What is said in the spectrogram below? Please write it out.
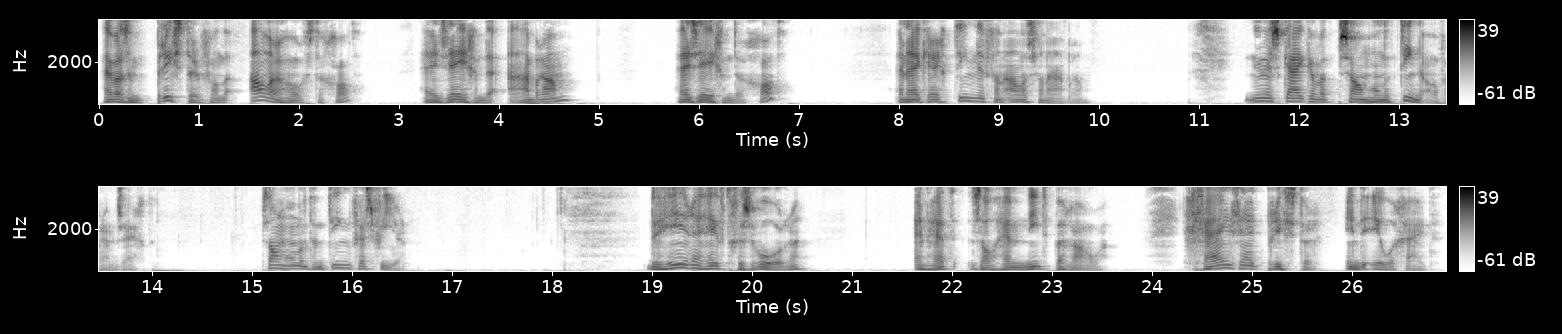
Hij was een priester van de Allerhoogste God. Hij zegende Abraham. Hij zegende God. En hij kreeg tiende van alles van Abraham. Nu eens kijken wat Psalm 110 over hem zegt. Psalm 110, vers 4. De Heere heeft gezworen en het zal hem niet berouwen. Gij zijt priester in de eeuwigheid,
